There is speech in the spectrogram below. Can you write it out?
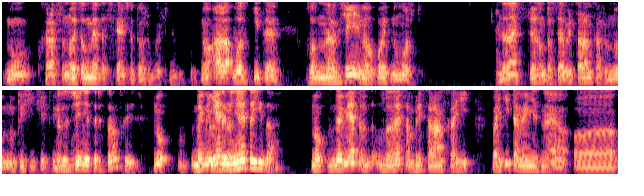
Ну, хорошо, но это у меня, так, скорее всего, тоже больше не уходит. Ну, а вот какие-то, условно, на развлечения у меня уходит, ну, может, это, знаешь, с учетом того, что я в ресторан хожу, ну, ну тысячи три. Развлечение это ресторан сходить? Ну, для Потому меня, это, для меня это еда. ну, для меня это, знаешь, там, в ресторан сходить, пойти там, я не знаю, э,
